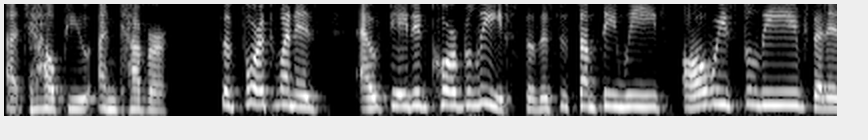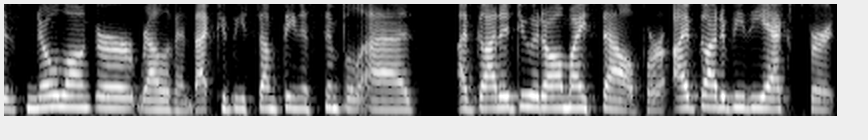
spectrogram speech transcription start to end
uh, to help you uncover. The fourth one is outdated core beliefs. So, this is something we've always believed that is no longer relevant. That could be something as simple as I've got to do it all myself, or I've got to be the expert.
